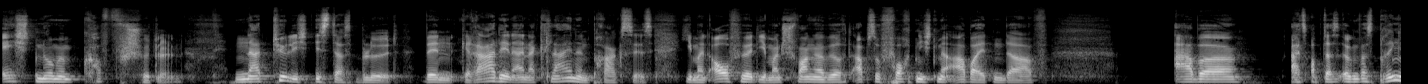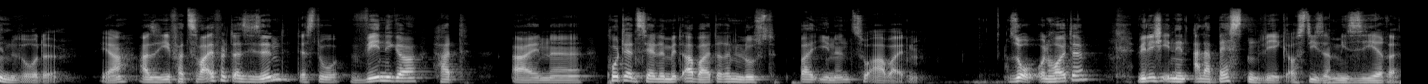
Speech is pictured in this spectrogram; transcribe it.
echt nur mit dem Kopf schütteln. Natürlich ist das blöd, wenn gerade in einer kleinen Praxis jemand aufhört, jemand schwanger wird, ab sofort nicht mehr arbeiten darf. Aber als ob das irgendwas bringen würde. Ja, also je verzweifelter sie sind, desto weniger hat eine potenzielle Mitarbeiterin Lust, bei ihnen zu arbeiten. So, und heute will ich Ihnen den allerbesten Weg aus dieser Misere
